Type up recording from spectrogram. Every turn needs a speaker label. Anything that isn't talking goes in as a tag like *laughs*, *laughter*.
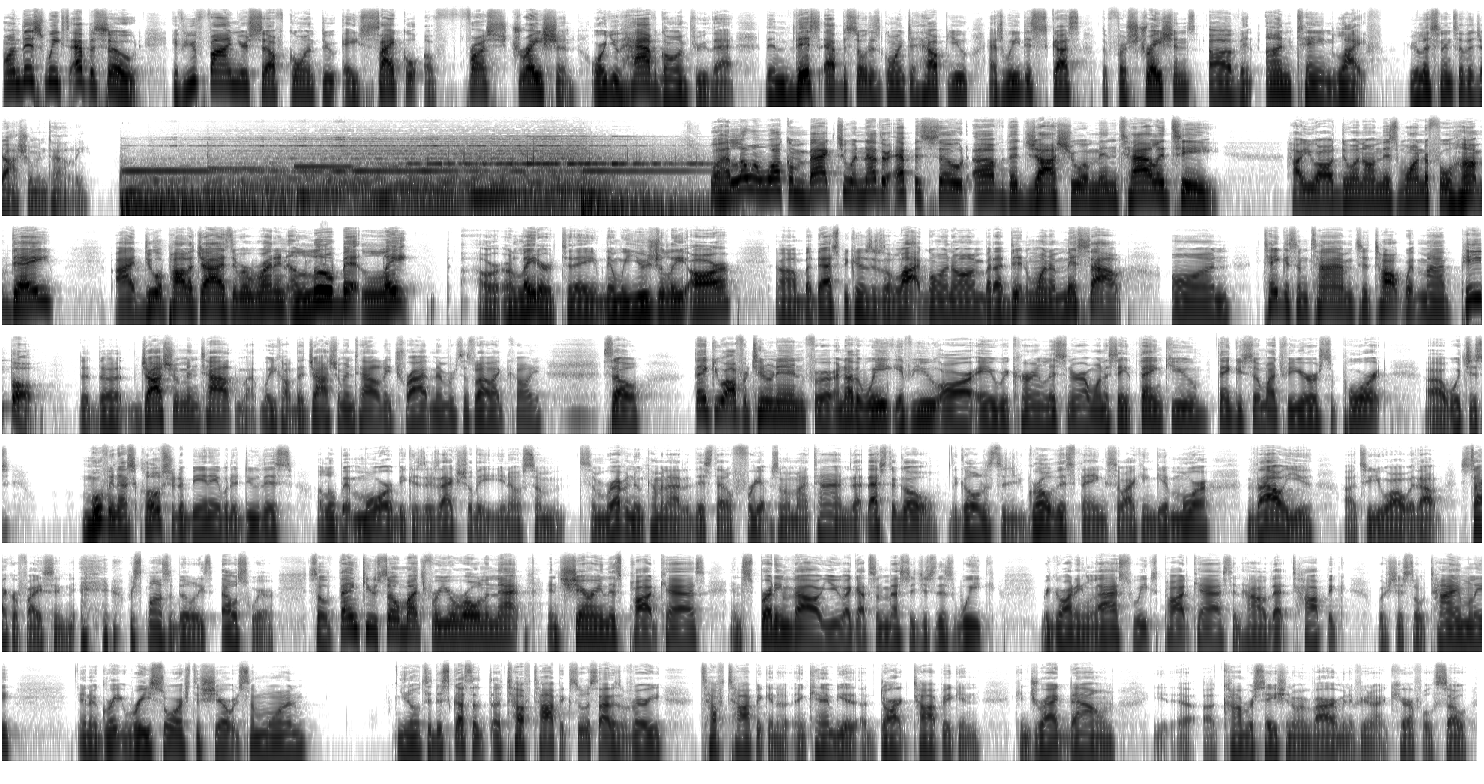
Speaker 1: On this week's episode, if you find yourself going through a cycle of frustration or you have gone through that, then this episode is going to help you as we discuss the frustrations of an untamed life. You're listening to the Joshua Mentality. Well, hello and welcome back to another episode of the Joshua Mentality. How you all doing on this wonderful hump day? I do apologize that we're running a little bit late or, or later today than we usually are, uh, but that's because there's a lot going on. But I didn't want to miss out on taking some time to talk with my people, the the Joshua Mentality. What do you call it? The Joshua Mentality tribe members. That's what I like to call you. So Thank you all for tuning in for another week. If you are a recurring listener, I want to say thank you. Thank you so much for your support, uh, which is moving us closer to being able to do this a little bit more because there's actually you know some some revenue coming out of this that'll free up some of my time. That that's the goal. The goal is to grow this thing so I can give more value uh, to you all without sacrificing *laughs* responsibilities elsewhere. So, thank you so much for your role in that and sharing this podcast and spreading value. I got some messages this week regarding last week's podcast and how that topic was just so timely and a great resource to share with someone, you know, to discuss a, a tough topic. Suicide is a very tough topic and, a, and can be a, a dark topic and can drag down a conversational environment if you're not careful. So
